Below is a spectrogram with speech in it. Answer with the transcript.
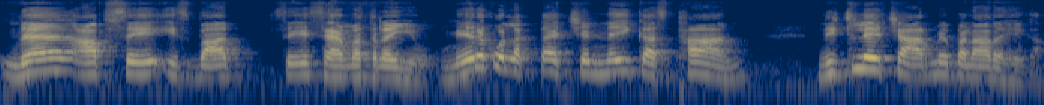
मैं आपसे इस बात से सहमत रही हूँ। मेरे को लगता है चेन्नई का स्थान निचले चार में बना रहेगा।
